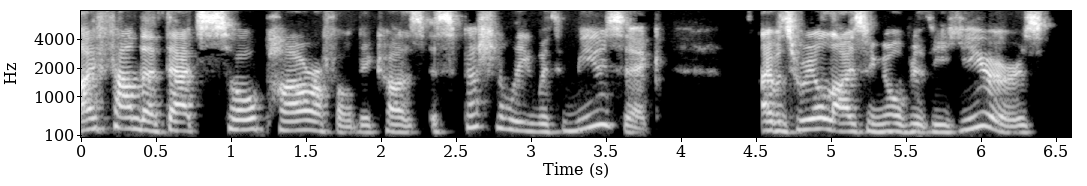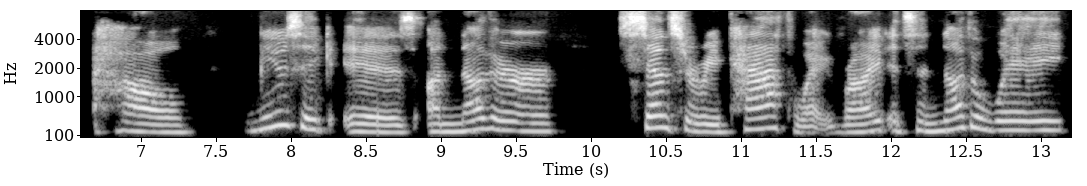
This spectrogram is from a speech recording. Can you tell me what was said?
I found that that's so powerful because, especially with music I was realizing over the years how music is another sensory pathway, right? It's another way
